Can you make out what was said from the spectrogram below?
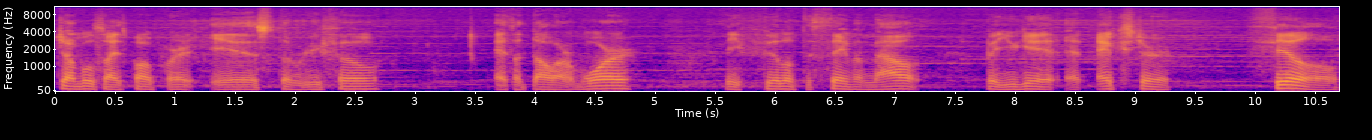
jumbo size popcorn is the refill. It's a dollar more. They fill up the same amount but you get an extra fill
